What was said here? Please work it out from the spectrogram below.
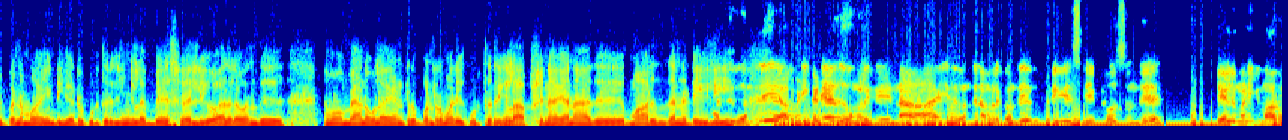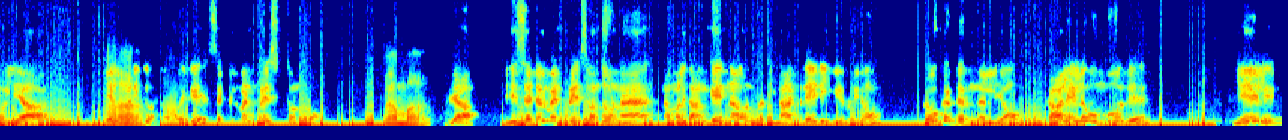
இப்போ நம்ம இண்டிகேட்டர் கொடுத்துருக்கீங்களா பேஸ் வேல்யூ அதில் வந்து நம்ம மேனுவலாக என்ட்ரு பண்ணுற மாதிரி கொடுத்துட்றீங்களா ஆப்ஷனு ஏன்னா அது மாறுது தானே டெய்லி வந்து அப்படி கிடையாது உங்களுக்கு. என்ன? இது வந்து நம்மளுக்கு வந்து ப்ரீவியஸ் டே க்ளோஸ் வந்து ஏழு மணிக்கு மாறும் இல்லையா? ஏழு. மணிக்கு வந்து உங்களுக்கு செட்டில்மெண்ட் பிரைஸ் வந்துடும் ஆமாம் சரியா? இது செட்டில்மெண்ட் பிரைஸ் வந்தோடனே நம்மளுக்கு அங்க என்ன ஆகும்னு பாத்தீங்கன்னா ட்ரேடிங் வியூலையும் broker டெர்மினல்லையும் காலையில ஒன்பது ஏழு.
